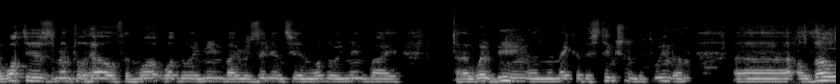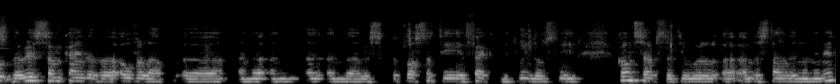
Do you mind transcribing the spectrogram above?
what is mental health and what, what do we mean by resiliency and what do we mean by uh, well-being and make a distinction between them. Uh, although there is some kind of overlap uh, and, and, and a reciprocity effect between those three concepts that you will understand in a minute.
